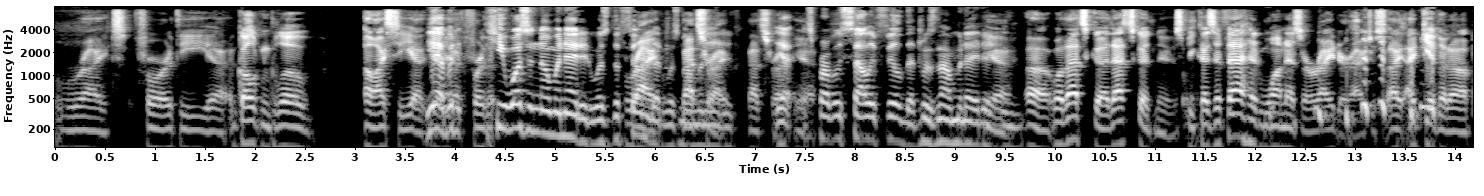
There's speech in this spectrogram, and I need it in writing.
Right. For the uh, Golden Globe. Oh, I see. Yeah. Yeah, but for the, he wasn't nominated. Was the film right. that was nominated? that's right. That's right. Yeah, Yeah. it's probably Sally Field that was nominated. Yeah. and- Oh, well, that's good. That's good news because if that had won as a writer, I just I, I'd give it up.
